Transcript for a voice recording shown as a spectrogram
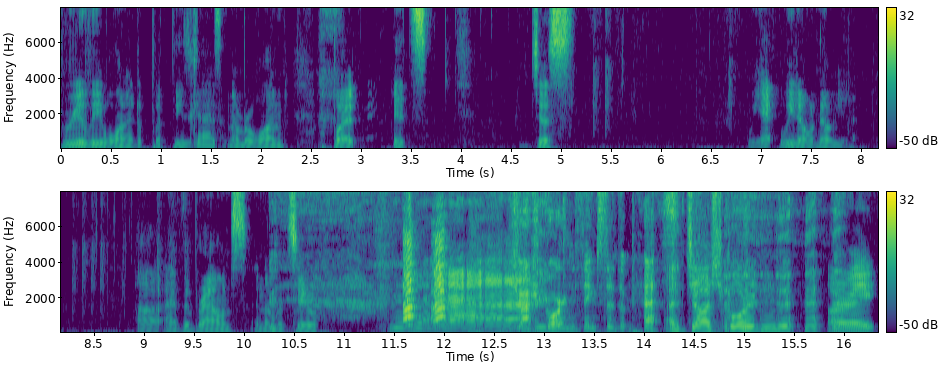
really wanted to put these guys at number one, but it's just we ha- we don't know yet. Uh, I have the Browns at number two. Josh Gordon thinks they're the best. Uh, Josh Gordon, all right,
